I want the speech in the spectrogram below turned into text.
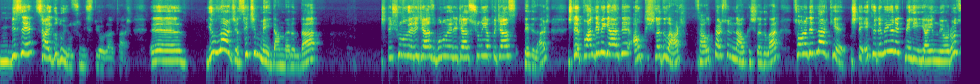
bize saygı duyulsun istiyorlar. Ee, yıllarca seçim meydanlarında işte şunu vereceğiz, bunu vereceğiz, şunu yapacağız dediler. İşte pandemi geldi, alkışladılar. Sağlık personelini alkışladılar. Sonra dediler ki işte ek ödeme yönetmeliği yayınlıyoruz.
